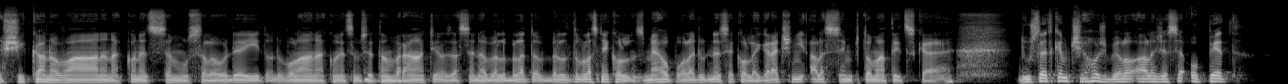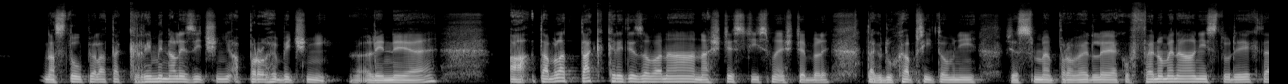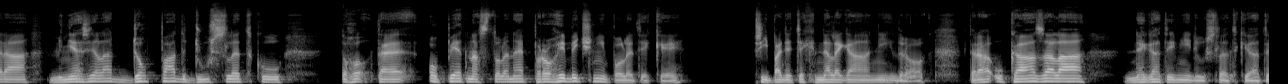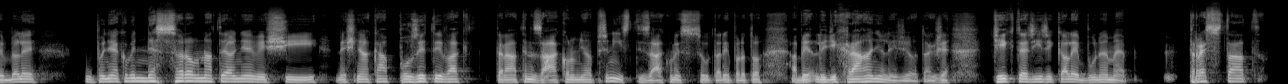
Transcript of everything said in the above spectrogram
šikanován, nakonec jsem musel odejít, odvolán, nakonec jsem se tam vrátil, zase nebyl, bylo to, bylo to vlastně jako z mého pohledu dnes jako legrační, ale symptomatické. Důsledkem čehož bylo ale, že se opět nastoupila ta kriminalizační a prohybiční linie a ta byla tak kritizovaná, naštěstí jsme ještě byli tak ducha přítomní, že jsme provedli jako fenomenální studii, která měřila dopad důsledků toho, té opět nastolené prohybiční politiky, případě těch nelegálních drog, která ukázala negativní důsledky. A ty byly úplně jakoby nesrovnatelně vyšší než nějaká pozitiva, která ten zákon měl přinést. Ty zákony jsou tady proto, aby lidi chránili. Že jo? Takže ti, kteří říkali, budeme trestat,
